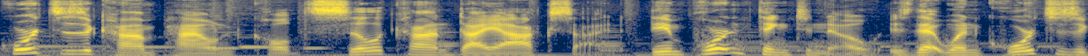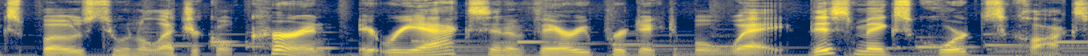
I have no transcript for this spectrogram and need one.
Quartz is a compound called silicon dioxide. The important thing to know is that when quartz is exposed to an electrical current, it reacts in a very predictable way. This makes quartz clocks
